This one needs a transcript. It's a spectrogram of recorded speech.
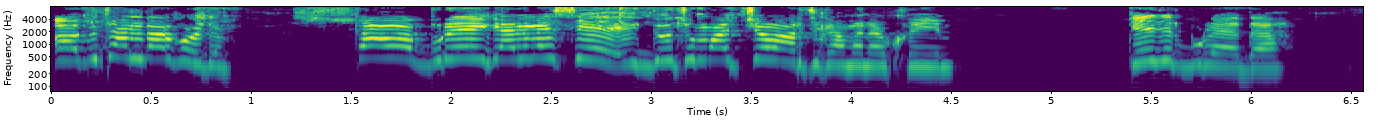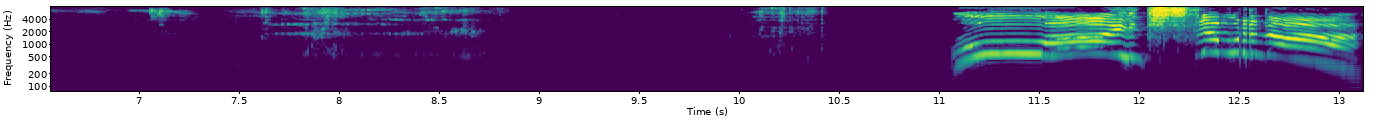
Aa bir tane daha koydum. Tamam buraya gelmezse götümü açacağım artık amına koyayım. Gelir buraya da. Oo aa, ikisi de burada.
